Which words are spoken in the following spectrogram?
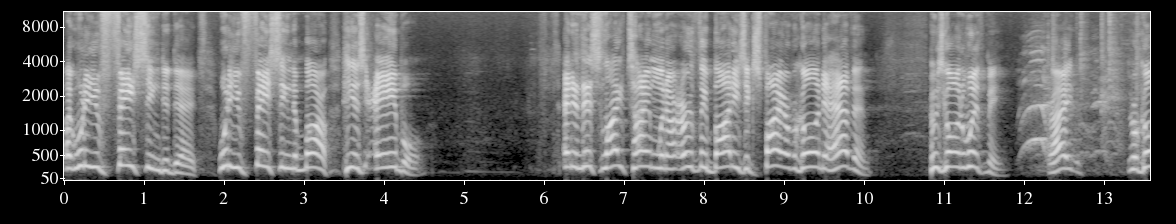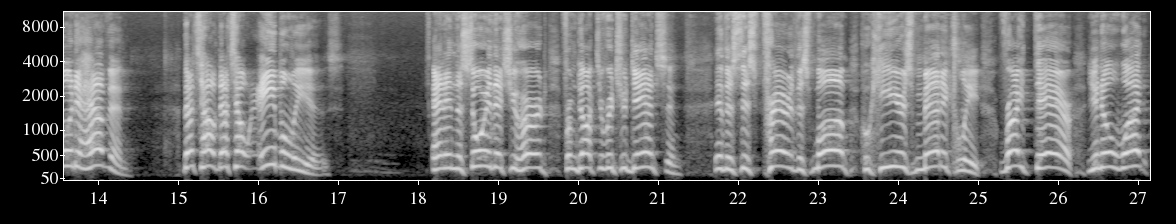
Like, what are you facing today? What are you facing tomorrow? He is able. And in this lifetime, when our earthly bodies expire, we're going to heaven. Who's going with me? Right? We're going to heaven. That's how, that's how able he is. And in the story that you heard from Dr. Richard Danson, there's this prayer, this mom who hears medically right there. You know what?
